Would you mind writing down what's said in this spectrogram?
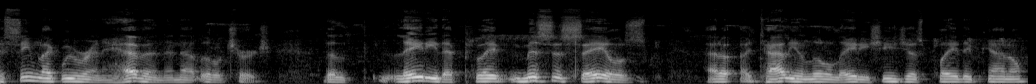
it seemed like we were in heaven in that little church. The lady that played Mrs. Sales had an Italian little lady. She just played the piano,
